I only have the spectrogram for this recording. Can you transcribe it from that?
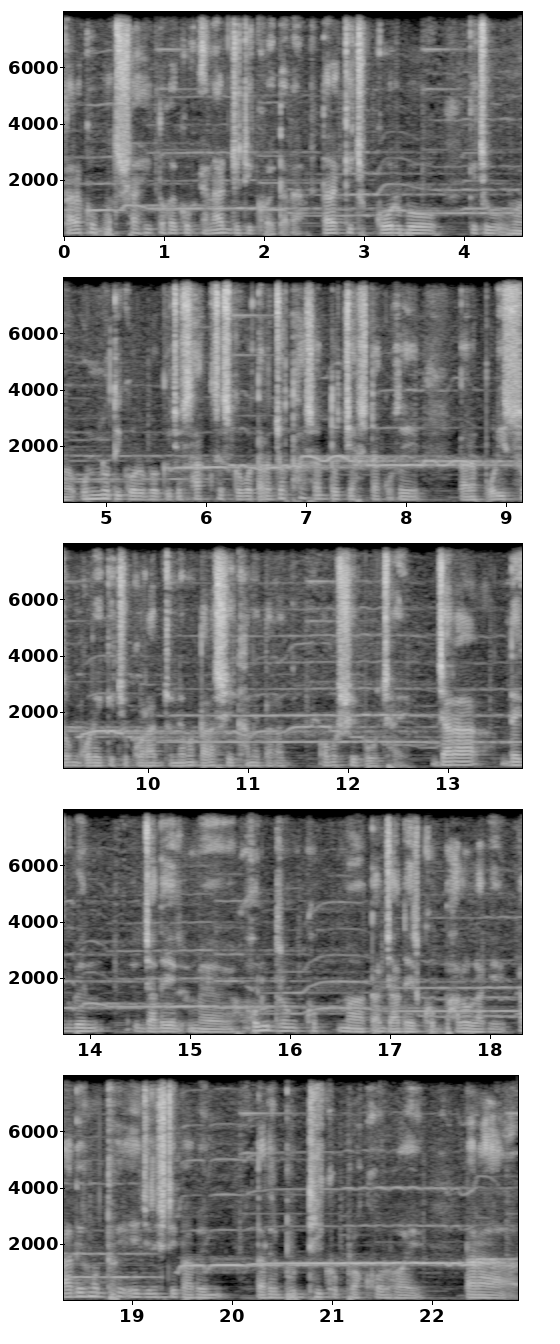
তারা খুব উৎসাহিত হয় খুব এনার্জেটিক হয় তারা। তারা কিছু করব কিছু উন্নতি করব কিছু সাকসেস করব তারা যথাসাধ্য চেষ্টা করে তারা পরিশ্রম করে কিছু করার জন্য এবং তারা সেখানে তারা অবশ্যই পৌঁছায়। যারা দেখবেন যাদের হলুদ রং খুব আহ, তা- যাদের খুব ভালো লাগে তাদের মধ্যে এই জিনিসটি পাবেন তাদের বুদ্ধি খুব প্রখর হয় তারা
